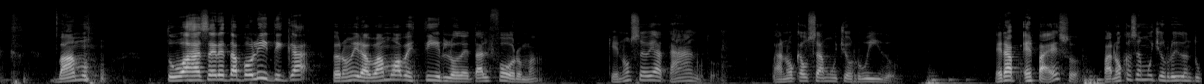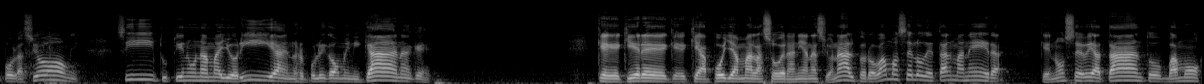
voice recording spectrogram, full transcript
vamos, tú vas a hacer esta política, pero mira, vamos a vestirlo de tal forma que no se vea tanto, para no causar mucho ruido. Era, es para eso, para no causar mucho ruido en tu población sí, tú tienes una mayoría en la República Dominicana que, que quiere, que, apoya más la soberanía nacional, pero vamos a hacerlo de tal manera que no se vea tanto, vamos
